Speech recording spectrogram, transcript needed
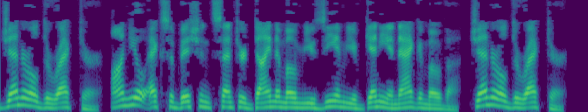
General Director, Anyo Exhibition Center Dynamo Museum Evgenia Nagamova, General Director,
